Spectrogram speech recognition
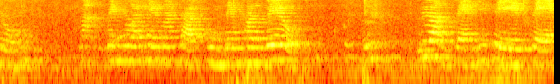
หนูเดชงมาเป็นตัวเทนมาจากกลุ่มเต็มคาราเบล เรื่องแสงพิเศษแสง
